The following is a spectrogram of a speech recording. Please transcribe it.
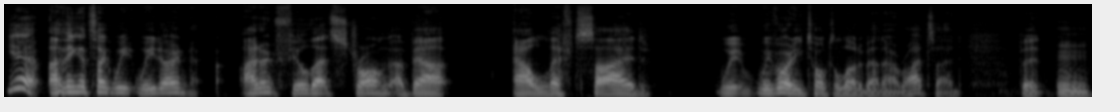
yeah, I think it's like we we don't I don't feel that strong about our left side. We we've already talked a lot about our right side, but Mm.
